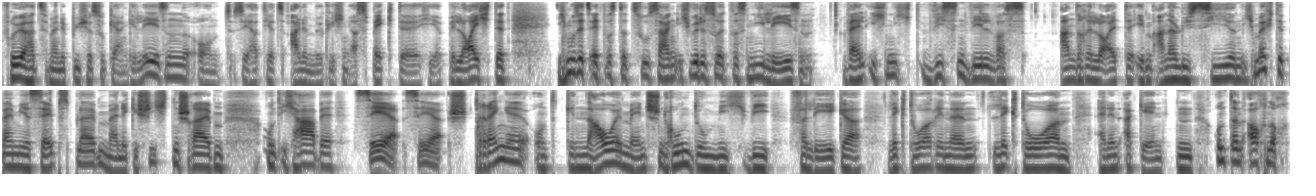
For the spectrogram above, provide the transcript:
früher hat sie meine Bücher so gern gelesen und sie hat jetzt alle möglichen Aspekte hier beleuchtet. Ich muss jetzt etwas dazu sagen, ich würde so etwas nie lesen, weil ich nicht wissen will, was andere Leute eben analysieren. Ich möchte bei mir selbst bleiben, meine Geschichten schreiben und ich habe sehr, sehr strenge und genaue Menschen rund um mich wie Verleger, Lektorinnen, Lektoren, einen Agenten und dann auch noch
